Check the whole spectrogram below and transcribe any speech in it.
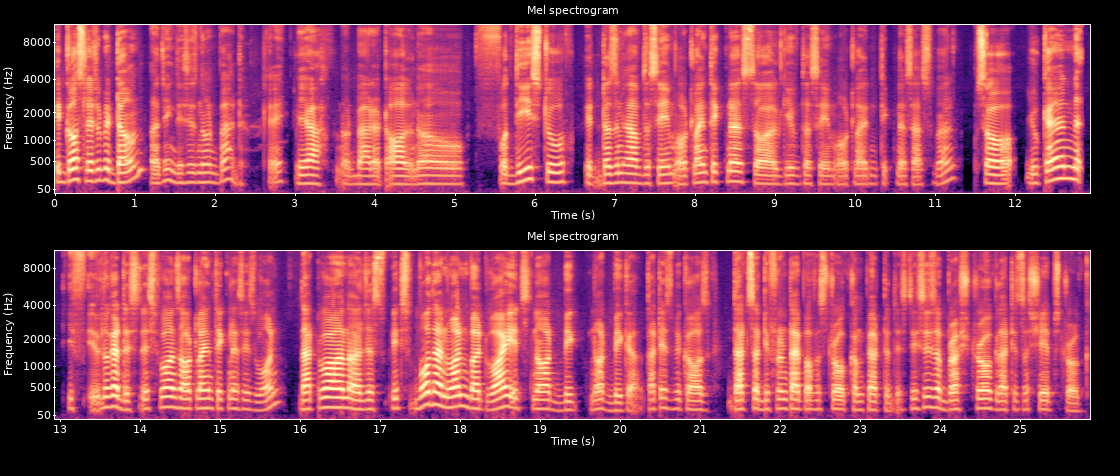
it goes a little bit down. I think this is not bad okay? Yeah not bad at all. Now for these two it doesn't have the same outline thickness so I'll give the same outline thickness as well. So you can if you look at this this one's outline thickness is 1 that one I'll just it's more than 1 but why it's not big not bigger? That is because that's a different type of a stroke compared to this. This is a brush stroke that is a shape stroke.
